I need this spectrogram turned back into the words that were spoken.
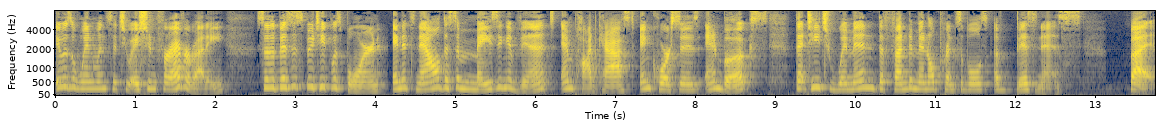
It was a win win situation for everybody. So the Business Boutique was born, and it's now this amazing event and podcast and courses and books that teach women the fundamental principles of business. But,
